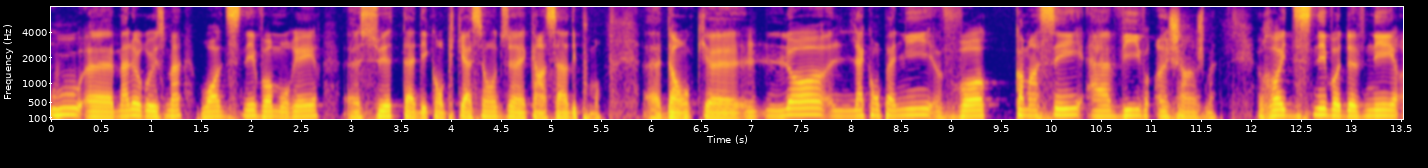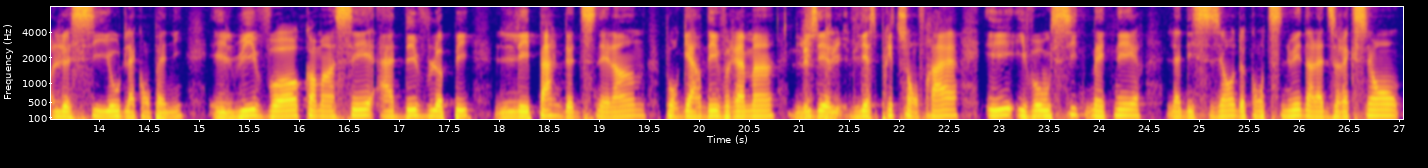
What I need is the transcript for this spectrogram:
où euh, malheureusement, Walt Disney va mourir euh, suite à des complications dues à un cancer des poumons. Euh, donc là, la compagnie va commencer à vivre un changement. Roy Disney va devenir le CEO de la compagnie et lui va commencer à développer les parcs de Disneyland pour garder vraiment l'esprit de son frère et il va aussi maintenir la décision de continuer dans la direction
